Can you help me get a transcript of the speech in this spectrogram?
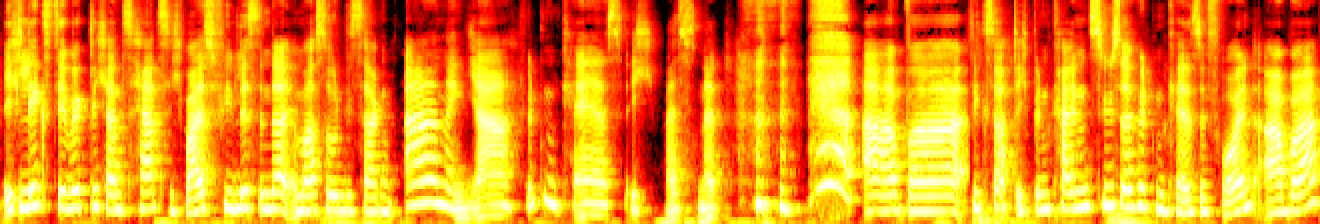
ich leg's dir wirklich ans Herz. Ich weiß, viele sind da immer so, die sagen, ah, na ja, Hüttenkäse, ich weiß nicht. aber wie gesagt, ich bin kein süßer Hüttenkäse-Freund, aber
